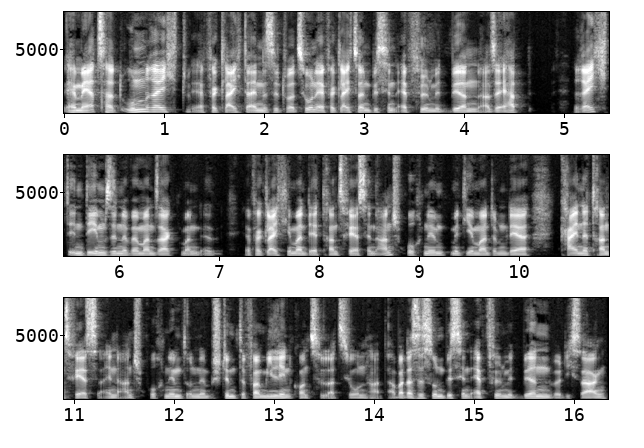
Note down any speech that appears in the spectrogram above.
Herr Merz hat Unrecht. Er vergleicht eine Situation, er vergleicht so ein bisschen Äpfel mit Birnen. Also er hat Recht in dem Sinne, wenn man sagt, man äh, er vergleicht jemanden, der Transfers in Anspruch nimmt, mit jemandem, der keine Transfers in Anspruch nimmt und eine bestimmte Familienkonstellation hat. Aber das ist so ein bisschen Äpfel mit Birnen, würde ich sagen.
